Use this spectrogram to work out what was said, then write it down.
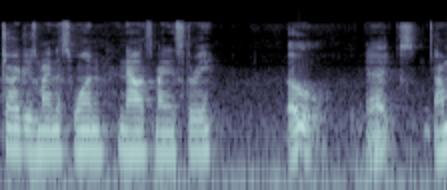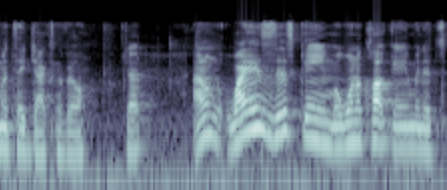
Chargers minus one. Now it's minus three. Oh, Yeah. yikes. I'm gonna take Jacksonville. Okay. I don't. Why is this game a one o'clock game and it's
